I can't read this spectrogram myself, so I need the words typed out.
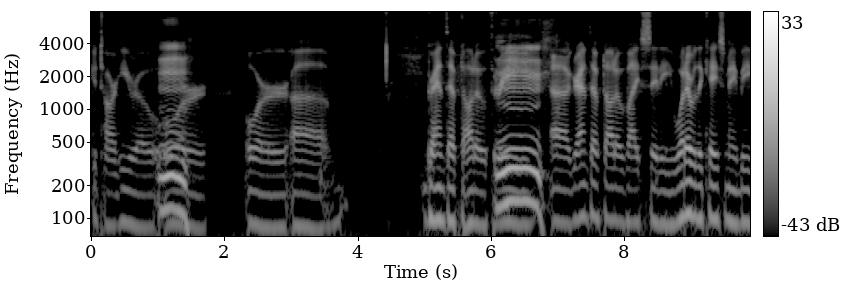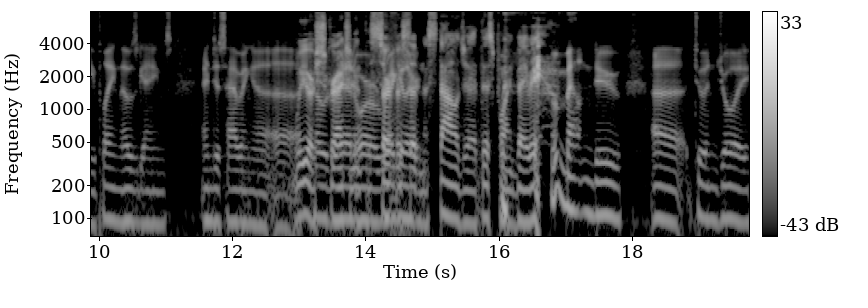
Guitar Hero Mm. or or um, Grand Theft Auto Three, Mm. uh, Grand Theft Auto Vice City, whatever the case may be, playing those games and just having a, a we are scratching at the surface of nostalgia at this point, baby. Mountain Dew uh, to enjoy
